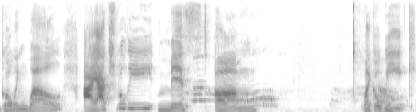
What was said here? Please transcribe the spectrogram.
going well. I actually missed um, like a week.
